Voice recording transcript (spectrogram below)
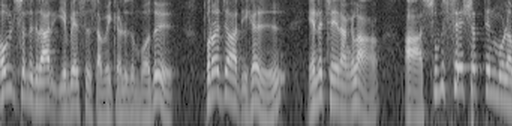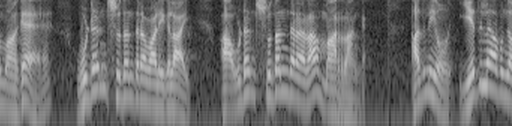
பவுல் சொல்லுகிறார் எபேசு சபைக்கு எழுதும்போது புறஜாதிகள் என்ன செய்கிறாங்களாம் சுவிசேஷத்தின் மூலமாக உடன் சுதந்திரவாளிகளாய் உடன் சுதந்திரராக மாறுறாங்க. அதுலேயும் எதில் அவங்க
